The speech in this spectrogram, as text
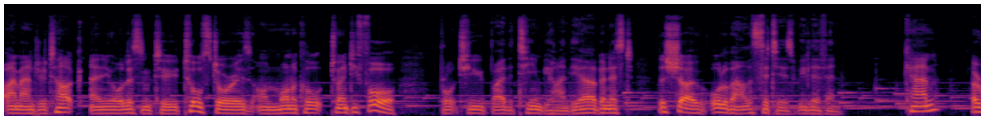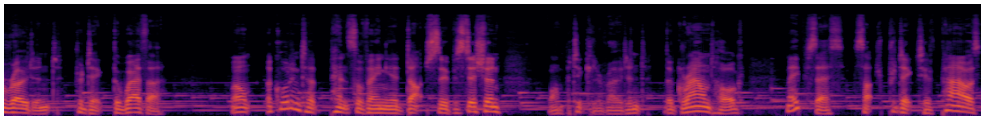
I'm Andrew Tuck, and you're listening to Tall Stories on Monocle 24, brought to you by the team behind The Urbanist, the show all about the cities we live in. Can a rodent predict the weather? Well, according to Pennsylvania Dutch superstition, one particular rodent, the groundhog, may possess such predictive powers.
